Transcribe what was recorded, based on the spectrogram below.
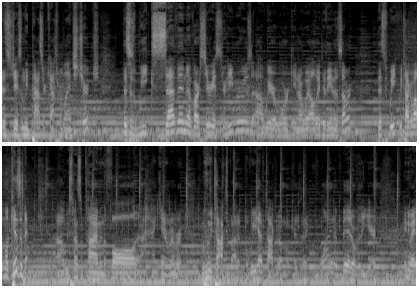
this is Jason, lead pastor, Casper Alliance Church. This is week seven of our series through Hebrews. Uh, we are working our way all the way to the end of the summer. This week we talk about Melchizedek. Uh, we spent some time in the fall. I can't remember when we talked about it, but we have talked about Melchizedek quite a bit over the year. Anyway,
